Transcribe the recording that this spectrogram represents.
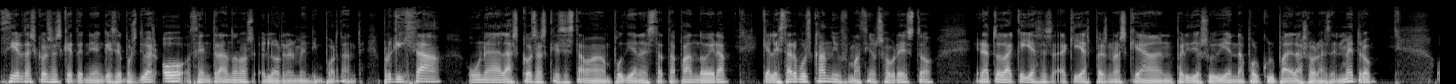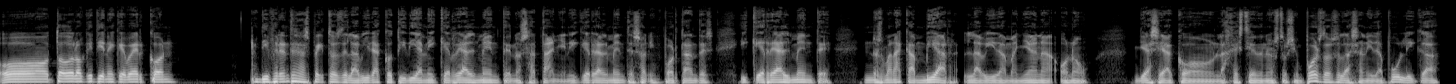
ciertas cosas que tendrían que ser positivas, o centrándonos en lo realmente importante. Porque quizá una de las cosas que se estaban, podían estar tapando era que al estar buscando información sobre esto, era todas aquellas, aquellas personas que han perdido su vivienda por culpa de las obras del metro, o todo lo que tiene que ver con diferentes aspectos de la vida cotidiana y que realmente nos atañen y que realmente son importantes y que realmente nos van a cambiar la vida mañana o no, ya sea con la gestión de nuestros impuestos, la sanidad pública,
